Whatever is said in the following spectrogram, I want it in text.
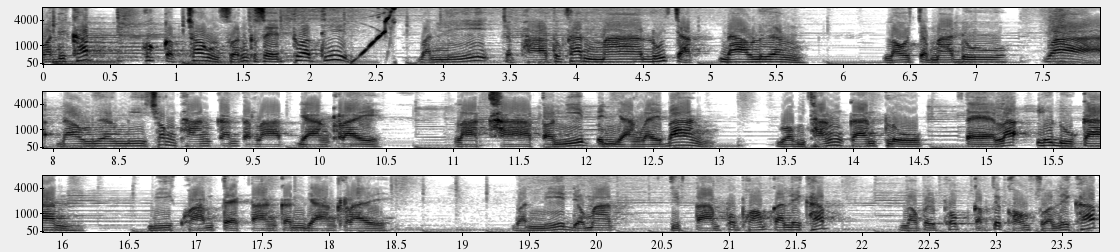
วัสดีครับ พบกับช่องสวนเกษตรทั่วที่ วันนี้จะพาทุกท่านมารู้จักดาวเรือง เราจะมาดูว่าดาวเรืองมีช่องทางการตลาดอย่างไร ราคาตอนนี้เป็นอย่างไรบ้าง รวมทั้งการปลูกแต่ละฤดูกาลมีความแตกต่างกันอย่างไร วันนี้เดี๋ยวมาติดตามพร้อมๆกันเลยครับ เราไปพบกับเจ้าของสวนเลยครับ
